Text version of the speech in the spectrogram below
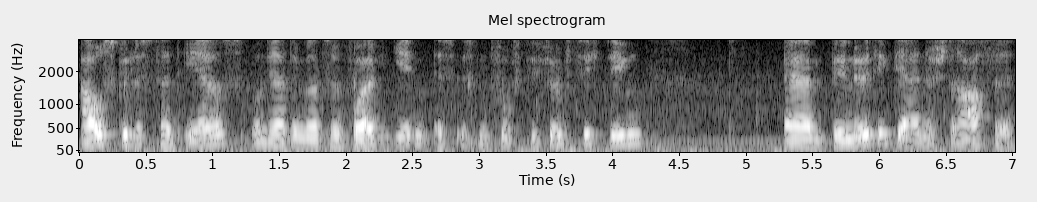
ausgelöst hat er es und er hat dem Ganzen Erfolg gegeben. Es ist ein 50-50-Ding. Ähm, benötigt er eine Strafe?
